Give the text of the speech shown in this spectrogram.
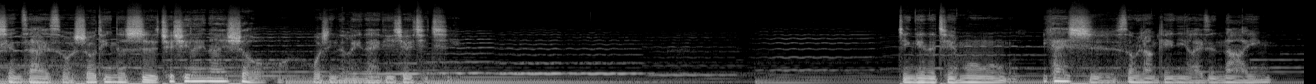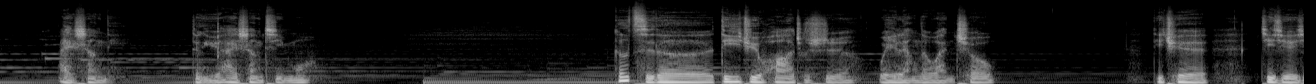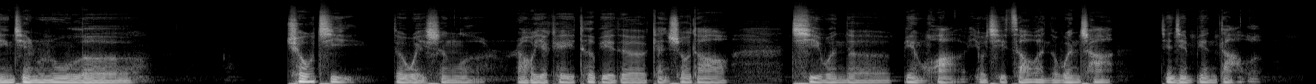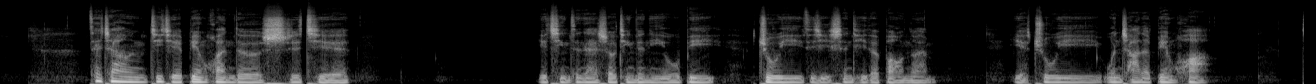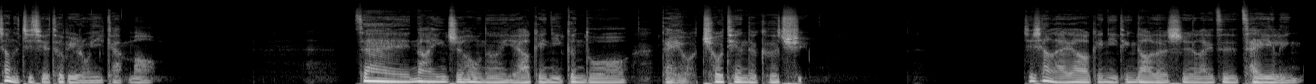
现在所收听的是七七 Late Night Show，我是你的雷奈 DJ 七七。今天的节目一开始送上给你来自那英，《爱上你等于爱上寂寞》。歌词的第一句话就是“微凉的晚秋”，的确，季节已经进入了秋季。的尾声了，然后也可以特别的感受到气温的变化，尤其早晚的温差渐渐变大了。在这样季节变换的时节，也请正在收听的你务必注意自己身体的保暖，也注意温差的变化。这样的季节特别容易感冒。在那英之后呢，也要给你更多带有秋天的歌曲。接下来要给你听到的是来自蔡依林。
